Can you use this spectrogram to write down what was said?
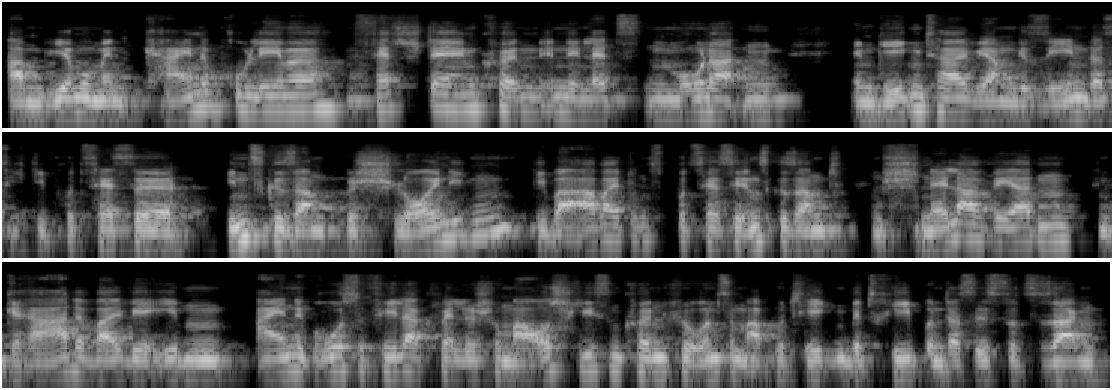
haben wir im Moment keine Probleme feststellen können in den letzten Monaten. Im Gegenteil, wir haben gesehen, dass sich die Prozesse insgesamt beschleunigen, die Bearbeitungsprozesse insgesamt schneller werden, gerade weil wir eben eine große Fehlerquelle schon mal ausschließen können für uns im Apothekenbetrieb. Und das ist sozusagen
